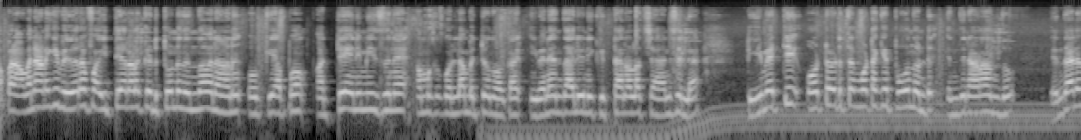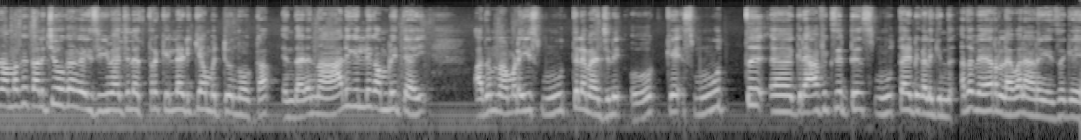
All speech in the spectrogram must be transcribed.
അപ്പം അവനാണെങ്കിൽ വേറെ ഫൈറ്റ് ആളൊക്കെ എടുത്തുകൊണ്ട് നിന്നവനാണ്. ഓക്കെ അപ്പോൾ മറ്റേ എനിമീസിനെ നമുക്ക് കൊല്ലാൻ പറ്റുമോ നോക്കാം. ഇവനെ എന്തായാലും ഇനി കിട്ടാനുള്ള ചാൻസ് ഇല്ല. ടീമേറ്റ് ഓട്ടോ എടുത്ത് അങ്ങോട്ടൊക്കെ പോകുന്നുണ്ട്? എന്തിനാണോ എന്തോ എന്തായാലും നമുക്ക് കളിച്ചു നോക്കാം കൈസ് ഈ മാച്ചിൽ എത്ര കില്ല് അടിക്കാൻ പറ്റുമെന്ന് നോക്കാം. എന്തായാലും നാല് കില്ല് കംപ്ലീറ്റ് ആയി. അതും നമ്മുടെ ഈ സ്മൂത്തിലെ മാച്ചിൽ ഓക്കെ സ്മൂത്ത് ഗ്രാഫിക്സ് ഇട്ട് സ്മൂത്ത് ആയിട്ട് കളിക്കുന്നത്. അത് വേറെ ലെവലാണ് ഗൈസ് ഓക്കെ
